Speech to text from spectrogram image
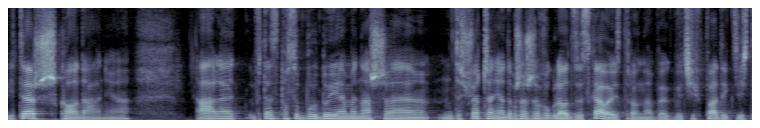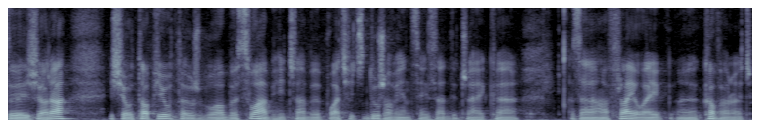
I też szkoda, nie? Ale w ten sposób budujemy nasze doświadczenia. Dobrze, że w ogóle odzyskałeś drona, bo jakby ci wpadł gdzieś do jeziora i się utopił, to już byłoby słabiej. Trzeba by płacić dużo więcej za DJI za flyaway e, coverage.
